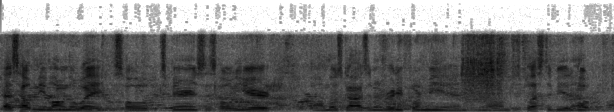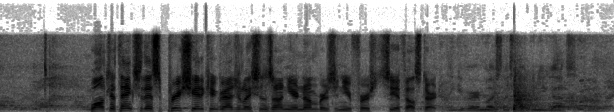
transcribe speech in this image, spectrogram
that's helped me along the way. This whole experience, this whole year, um, those guys have been rooting for me, and you know, I'm just blessed to be an help. Walter, thanks for this. Appreciate it. Congratulations on your numbers in your first CFL start. Thank you very much. Nice talking to you guys.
